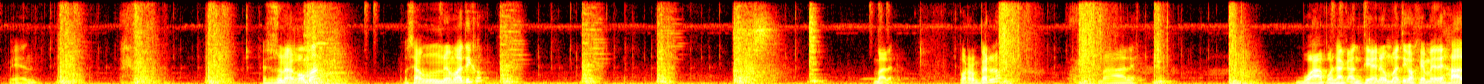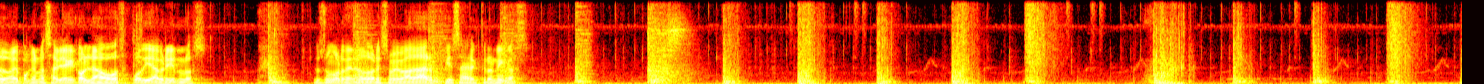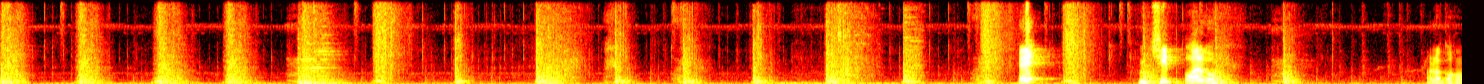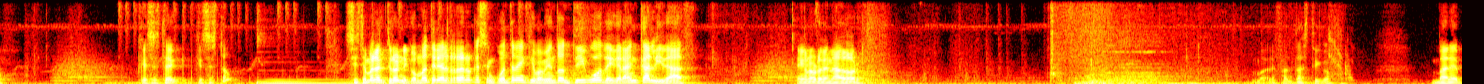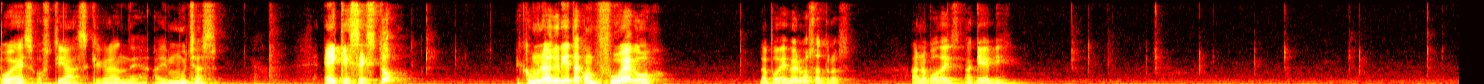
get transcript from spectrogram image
Bien. ¿Eso es una goma? O sea, un neumático Vale ¿Puedo romperlo? Vale Buah, pues la cantidad de neumáticos que me he dejado, ¿eh? Porque no sabía que con la hoz podía abrirlos Eso es un ordenador, eso me va a dar piezas electrónicas ¡Eh! Un chip o algo Ahora lo cojo ¿Qué es este? ¿Qué es esto? Sistema electrónico, un material raro que se encuentra en equipamiento antiguo de gran calidad En el ordenador Vale, fantástico Vale, pues, hostias, qué grande Hay muchas... ¡Ey! ¿Qué es esto? Es como una grieta con fuego ¿La podéis ver vosotros? Ah, no podéis, aquí, aquí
